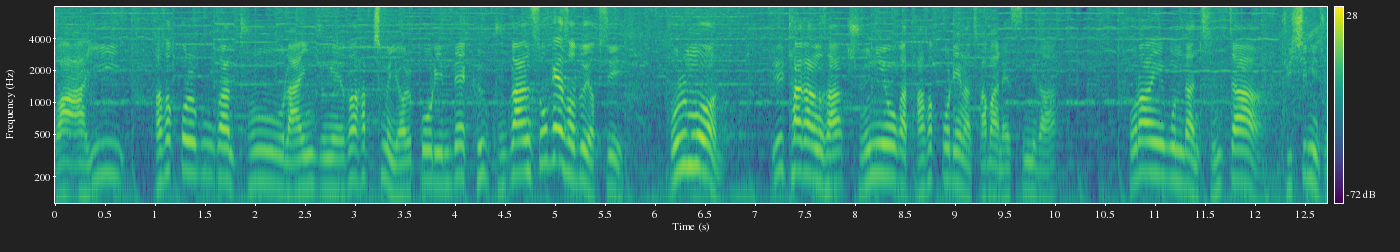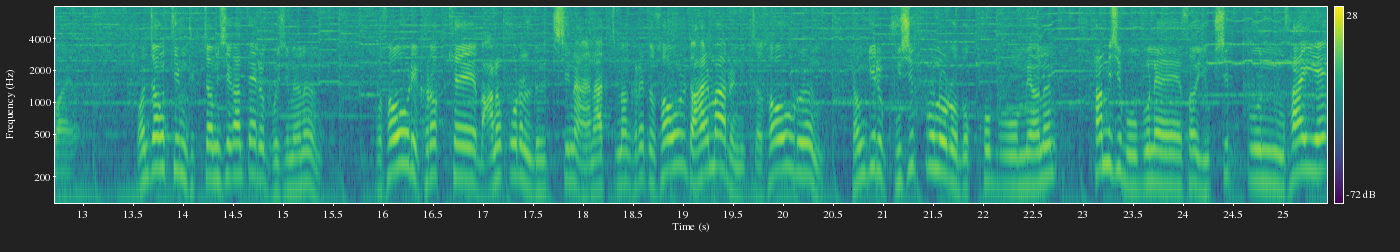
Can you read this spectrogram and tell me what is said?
와 이 5골 구간 두 라인 중에서 합치면 10골인데 그 구간 속에서도 역시 골무원 1타 강사 주니오가 5골이나 잡아냈습니다. 호랑이 군단 진짜 뒷심이 좋아요. 원정팀 득점 시간대를 보시면은 뭐 서울이 그렇게 많은 골을 넣지는 않았지만 그래도 서울도 할 말은 있죠. 서울은 경기를 90분으로 놓고 보면은 35분에서 60분 사이에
